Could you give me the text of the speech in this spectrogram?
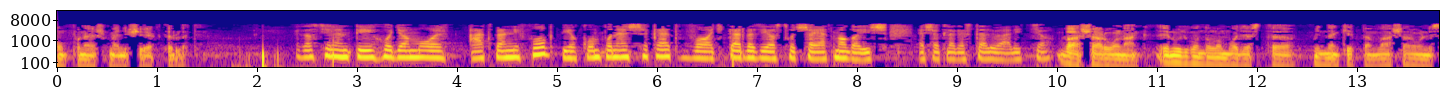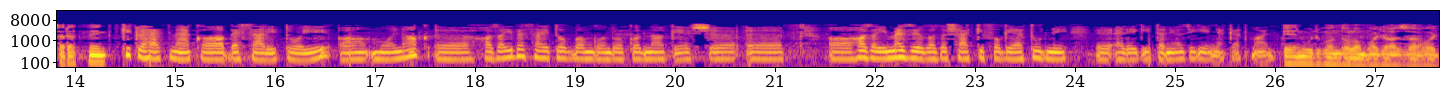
biokomponens mennyiségek területén. Ez azt jelenti, hogy a MOL átvenni fog biokomponenseket, vagy tervezi azt, hogy saját maga is esetleg ezt előállítja? Vásárolnánk. Én úgy gondolom, hogy ezt eh, mindenképpen vásárolni szeretnénk. Kik lehetnek a beszállítói a molnak? Hazai beszállítókban gondolkodnak, és a hazai mezőgazdaság ki fogja tudni elégíteni az igényeket majd? Én úgy gondolom, hogy azzal, hogy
